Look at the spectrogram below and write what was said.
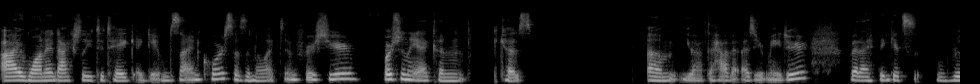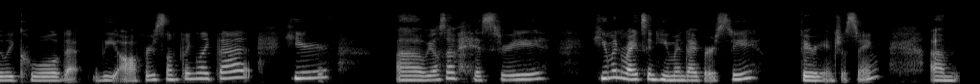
I wanted actually to take a game design course as an elective in first year. Fortunately, I couldn't because um, you have to have it as your major. But I think it's really cool that we offer something like that here. Uh, we also have history, human rights and human diversity, very interesting. Um,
